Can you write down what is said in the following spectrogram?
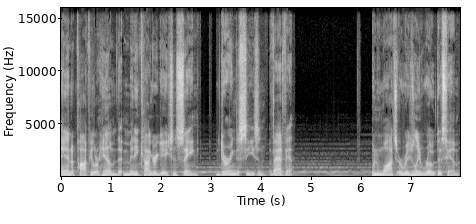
and a popular hymn that many congregations sing during the season of Advent. When Watts originally wrote this hymn,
